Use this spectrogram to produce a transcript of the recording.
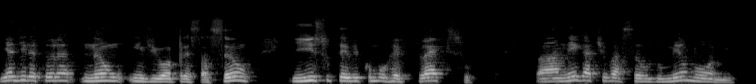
e a diretora não enviou a prestação, e isso teve como reflexo a negativação do meu nome,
